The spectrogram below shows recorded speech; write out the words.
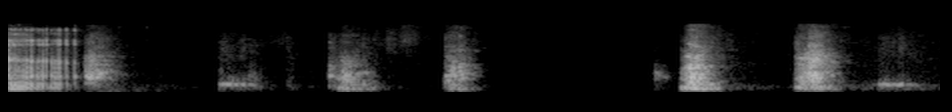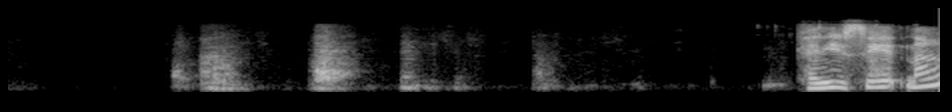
Uh, Can you see it now?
